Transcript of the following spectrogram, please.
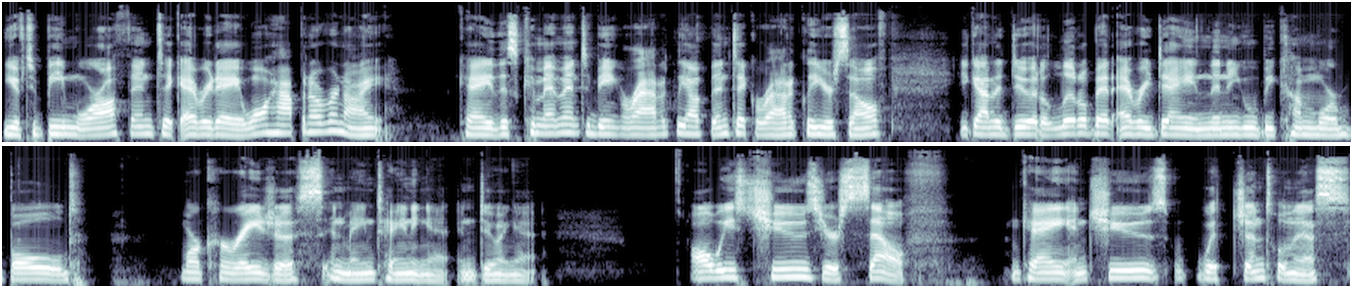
you have to be more authentic every day it won't happen overnight Okay. This commitment to being radically authentic, radically yourself, you got to do it a little bit every day, and then you will become more bold, more courageous in maintaining it and doing it. Always choose yourself. Okay. And choose with gentleness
